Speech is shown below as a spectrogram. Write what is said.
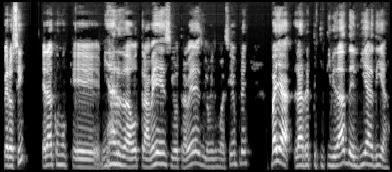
pero sí, era como que mierda otra vez y otra vez, y lo mismo de siempre. Vaya, la repetitividad del día a día.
